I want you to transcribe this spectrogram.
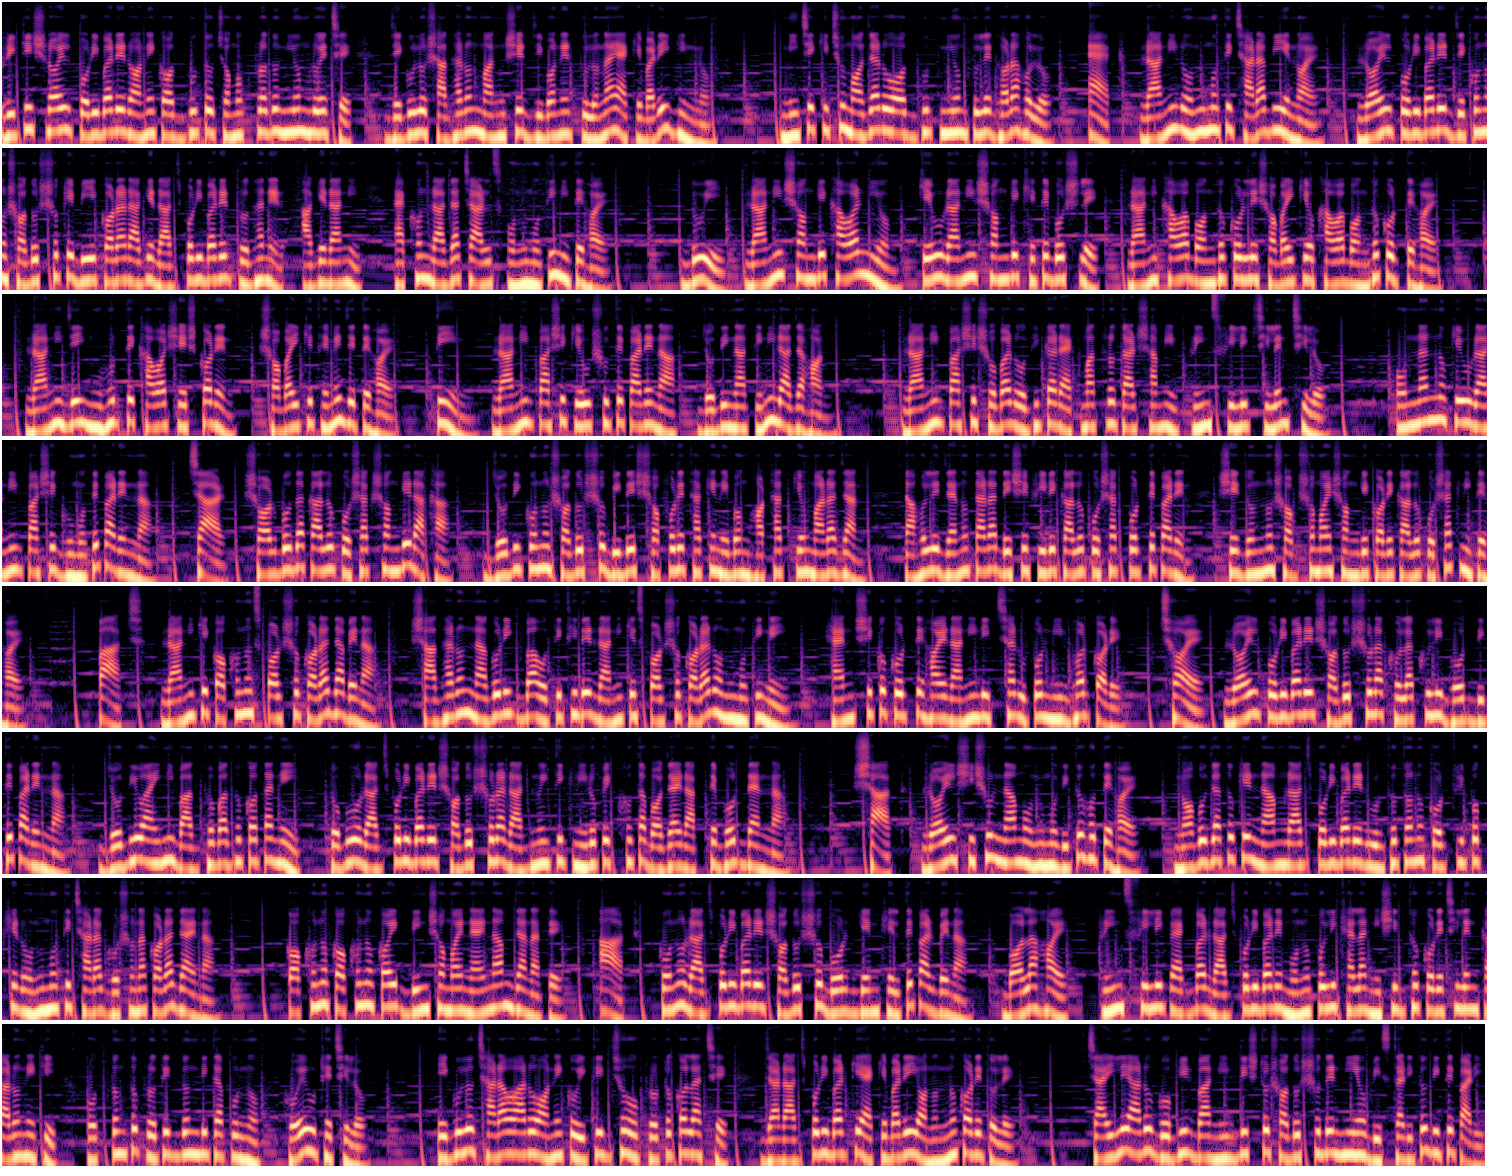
British royal পরিবারের অনেক অদ্ভুত ও চমকপ্রদ নিয়ম রয়েছে, যেগুলো সাধারণ মানুষের জীবনের তুলনায় একেবারেই ভিন্ন। নিচে কিছু মজার ও অদ্ভুত নিয়ম তুলে ধরা হলো। এক, রানীর অনুমতি ছাড়া বিয়ে নয়। রয়্যাল পরিবারের যে কোনো সদস্যকে বিয়ে করার আগে রাজপরিবারের প্রধানের, আগে রানী, এখন রাজা চার্লস অনুমতি নিতে হয়। দুই, রানীর সঙ্গে খাওয়ার নিয়ম। কেউ রানীর সঙ্গে খেতে বসলে, রানী খাওয়া বন্ধ করলে সবাইকেও খাওয়া বন্ধ করতে হয়। রানী যেই মুহূর্তে খাওয়া শেষ করেন, সবাইকে থেমে যেতে হয়। তিন, রানীর পাশে কেউ শুতে পারে না, যদি না তিনি রাজা হন। রানীর পাশে শোবার অধিকার একমাত্র তার স্বামীর, প্রিন্স ফিলিপ ছিলেন ছিল। অন্যান্য কেউ রানীর পাশে ঘুমোতে পারেন না। চার, সর্বদা কালো পোশাক সঙ্গে রাখা। যদি কোনো সদস্য বিদেশ সফরে থাকেন এবং হঠাৎ কেউ মারা যান, তাহলে যেন তারা দেশে ফিরে কালো পোশাক পরতে পারেন, সেজন্য সবসময় সঙ্গে করে কালো পোশাক নিতে হয়। পাঁচ, রানীকে কখনো স্পর্শ করা যাবে না। সাধারণ নাগরিক বা অতিথিদের রানীকে স্পর্শ করার অনুমতি নেই। হ্যান্ডশেকও করতে হয় রানীর ইচ্ছার উপর নির্ভর করে। ছয় রয়্যাল পরিবারের সদস্যরা খোলাখুলি ভোট দিতে পারেন না। যদিও আইনি বাধ্যবাধকতা নেই, তবুও রাজপরিবারের সদস্যরা রাজনৈতিক নিরপেক্ষতা বজায় রাখতে ভোট দেন না। সাত রয়্যাল শিশুর নাম অনুমোদিত হতে হয়। নবজাতকের নাম রাজপরিবারের ঊর্ধ্বতন কর্তৃপক্ষের অনুমতি ছাড়া ঘোষণা করা যায় না। কখনো কখনো কয়েক দিন সময় নেয় নাম জানাতে। আট, কোনো রাজপরিবারের সদস্য বোর্ড গেম খেলতে পারবে না। বলা হয়, প্রিন্স ফিলিপ একবার রাজপরিবারে মনোপলি খেলা নিষিদ্ধ করেছিলেন কারণ এটি অত্যন্ত প্রতিদ্বন্দ্বিতাপূর্ণ হয়ে উঠেছিল। এগুলো ছাড়াও আরও অনেক ঐতিহ্য ও প্রোটোকল আছে, যা রাজপরিবারকে একেবারেই অনন্য করে তোলে। চাইলে আরও গভীর বা নির্দিষ্ট সদস্যদের নিয়েও বিস্তারিত দিতে পারি।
